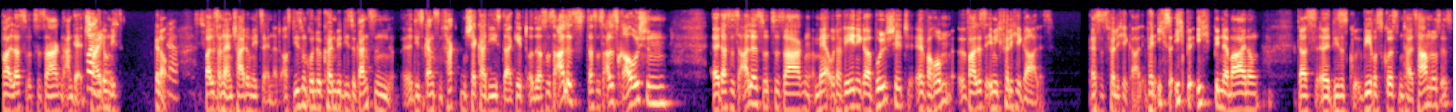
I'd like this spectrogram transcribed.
weil das sozusagen an der Entscheidung nichts, genau, ja, weil es an der Entscheidung nichts ändert. Aus diesem Grunde können wir diese ganzen, äh, diese ganzen Faktenchecker, die es da gibt, und das ist alles, das ist alles Rauschen, äh, das ist alles sozusagen mehr oder weniger Bullshit. Äh, warum? Weil es eben völlig egal ist. Es ist völlig egal. Wenn ich, ich, ich bin der Meinung, dass äh, dieses Virus größtenteils harmlos ist.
